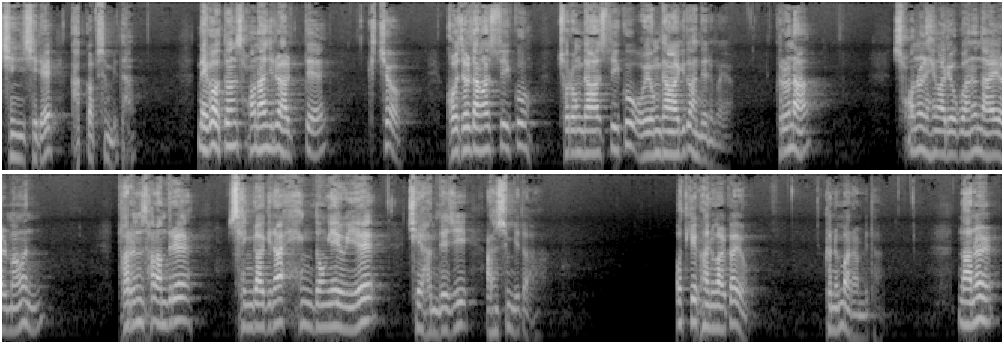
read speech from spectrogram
진실에 가깝습니다. 내가 어떤 선한 일을 할 때, 그쵸? 거절당할 수도 있고, 조롱당할 수도 있고, 오용당하기도 한다는 거예요. 그러나, 선을 행하려고 하는 나의 열망은 다른 사람들의 생각이나 행동에 의해 제한되지 않습니다. 어떻게 가능할까요? 그는 말합니다. 나를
